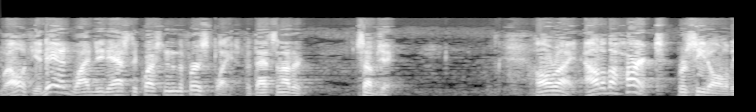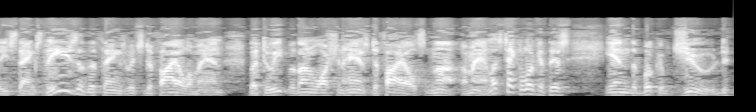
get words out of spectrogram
Well, if you did, why did he ask the question in the first place? But that's another subject. All right. Out of the heart proceed all of these things. These are the things which defile a man, but to eat with unwashen hands defiles not a man. Let's take a look at this in the book of Jude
